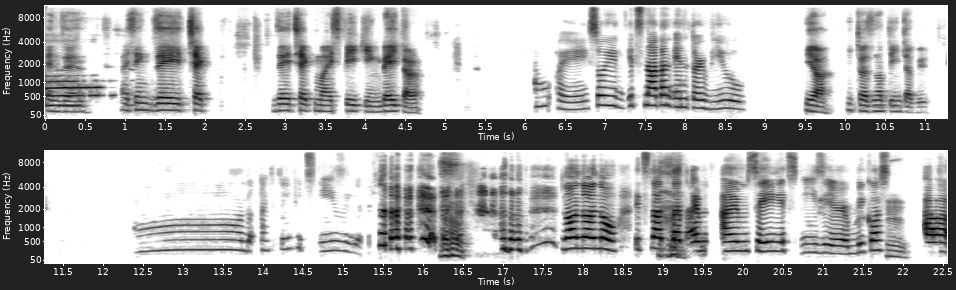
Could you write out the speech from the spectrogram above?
and then I think they check they check my speaking later. Okay. So it's not an interview. Yeah, it was not the interview. Oh, th- I think it's easier. No, no, no. It's not that I'm I'm saying it's easier because Mm, uh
